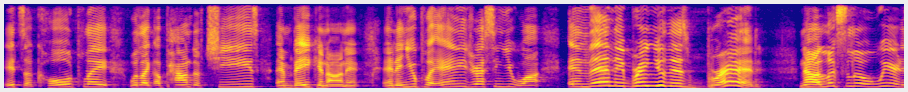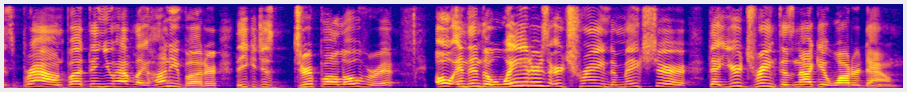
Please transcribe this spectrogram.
It's a cold plate with like a pound of cheese and bacon on it. And then you put any dressing you want. And then they bring you this bread. Now it looks a little weird, it's brown, but then you have like honey butter that you can just drip all over it. Oh, and then the waiters are trained to make sure that your drink does not get watered down.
